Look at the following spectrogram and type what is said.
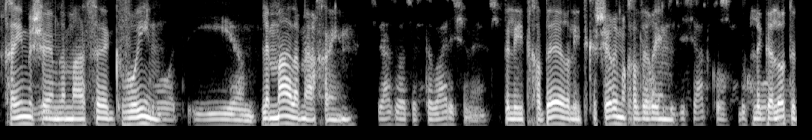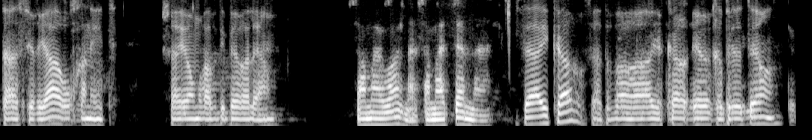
חיים שהם למעשה גבוהים, למעלה מהחיים. связываться с товарищами, ולהתחבר, להתקשר עם החברים, эту десятку духовную. לגלות את העשירייה הרוחנית שהיום רב דיבר עליה. Самое важное, самое ценное. זה העיקר, זה הדבר היקר ערך ביותר. Как,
